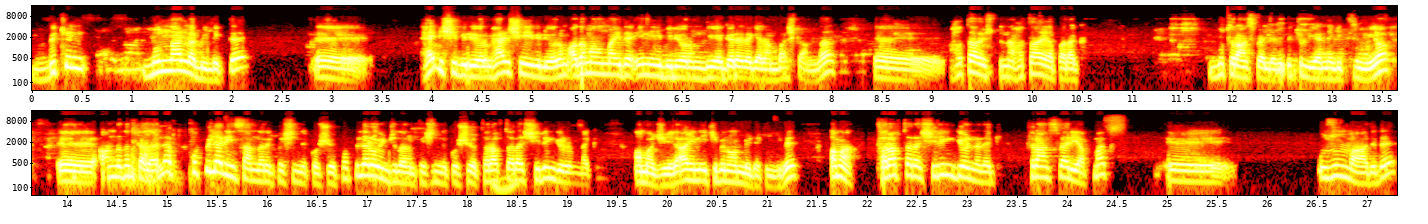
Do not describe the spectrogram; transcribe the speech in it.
Bütün bunlarla birlikte e, her işi biliyorum, her şeyi biliyorum, adam almayı da en iyi biliyorum diye göreve gelen başkan da e, hata üstüne hata yaparak bu transferleri bir türlü yerine getirmiyor. E, anladığım kadarıyla popüler insanların peşinde koşuyor, popüler oyuncuların peşinde koşuyor. Taraftara şirin görünmek amacıyla aynı 2011'deki gibi. Ama taraftara şirin görünerek transfer yapmak e, uzun vadede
